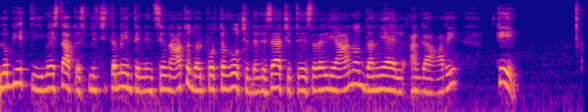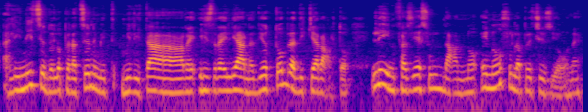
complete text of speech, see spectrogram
L'obiettivo è stato esplicitamente menzionato dal portavoce dell'esercito israeliano Daniel Agari che all'inizio dell'operazione militare israeliana di ottobre ha dichiarato l'enfasi è sul danno e non sulla precisione.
